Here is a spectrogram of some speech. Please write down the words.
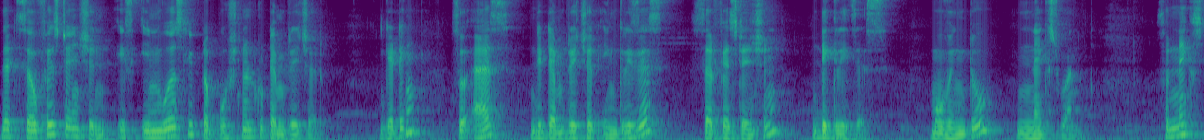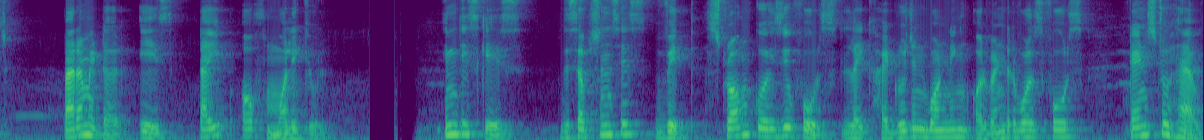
that surface tension is inversely proportional to temperature. Getting? So as the temperature increases, surface tension decreases. Moving to next one. So next parameter is type of molecule. In this case, the substances with strong cohesive force like hydrogen bonding or van der Waals force tends to have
